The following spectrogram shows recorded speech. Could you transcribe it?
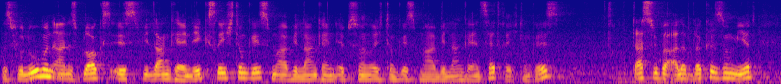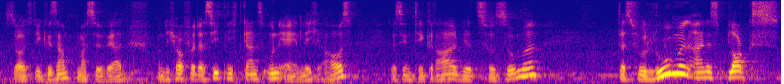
Das Volumen eines Blocks ist, wie lang er in x-Richtung ist, mal wie lang er in y-Richtung ist, mal wie lang er in z-Richtung ist. Das über alle Blöcke summiert sollte die Gesamtmasse werden. Und ich hoffe, das sieht nicht ganz unähnlich aus. Das Integral wird zur Summe das Volumen eines Blocks,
